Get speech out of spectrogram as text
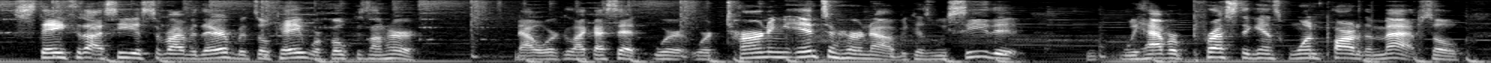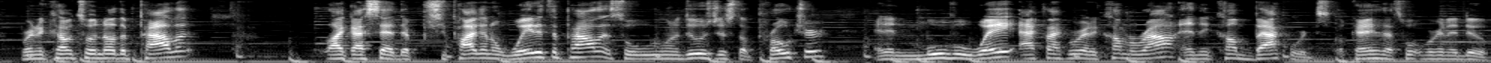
staying to the. I see a survivor there, but it's okay. We're focused on her. Now we're like I said, we're we're turning into her now because we see that we have her pressed against one part of the map. So we're gonna come to another pallet like I said, she's probably gonna wait at the pallet. So what we want to do is just approach her and then move away, act like we're gonna come around, and then come backwards. Okay, that's what we're gonna do.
